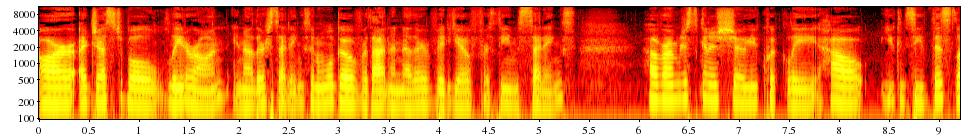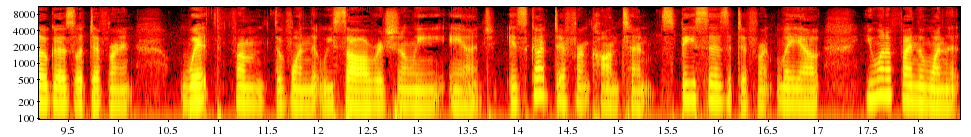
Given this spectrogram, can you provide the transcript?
are adjustable later on in other settings, and we'll go over that in another video for theme settings. However, I'm just going to show you quickly how you can see this logo is a different width from the one that we saw originally and it's got different content spaces, a different layout. You want to find the one that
